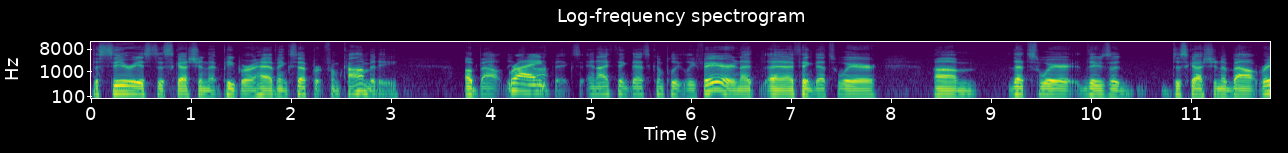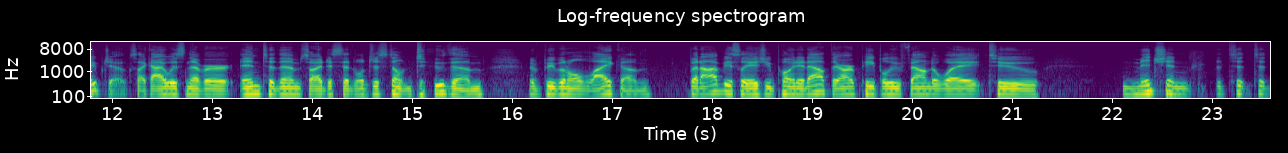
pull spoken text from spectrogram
the serious discussion that people are having separate from comedy about these right. topics? And I think that's completely fair, and I and I think that's where um, that's where there's a discussion about rape jokes. Like I was never into them, so I just said, well, just don't do them if people don't like them. But obviously, as you pointed out, there are people who found a way to mention to to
